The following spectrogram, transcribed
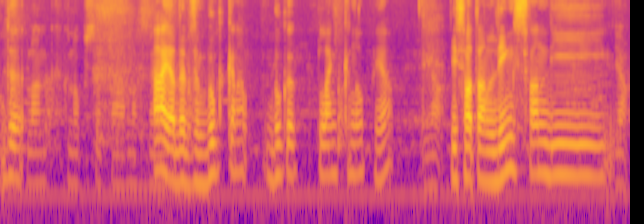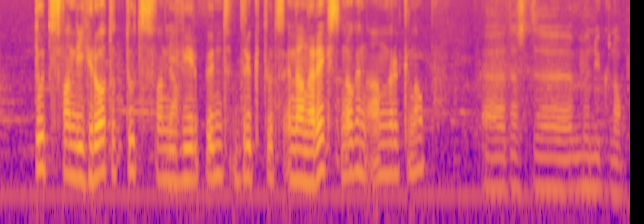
De boekenplankknop zit daar nog bij. Ah ja, dat is een boekenplankknop, ja. ja. Die staat dan links van die ja. toets, van die grote toets, van die ja. vier punt druktoets. En dan rechts nog een andere knop. Uh, dat is de menuknop,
